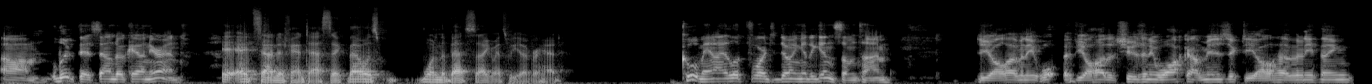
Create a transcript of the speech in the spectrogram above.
Um, Luke, did it sound okay on your end? It, it sounded fantastic. That was one of the best segments we've ever had. Cool, man. I look forward to doing it again sometime. Do y'all have any? If y'all had to choose any walkout music, do y'all have anything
